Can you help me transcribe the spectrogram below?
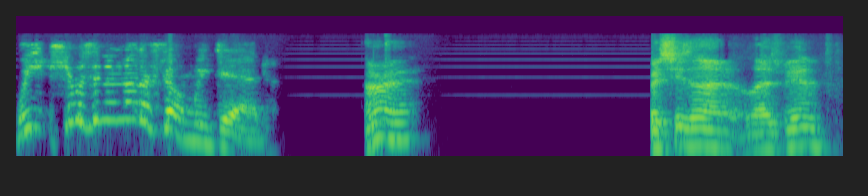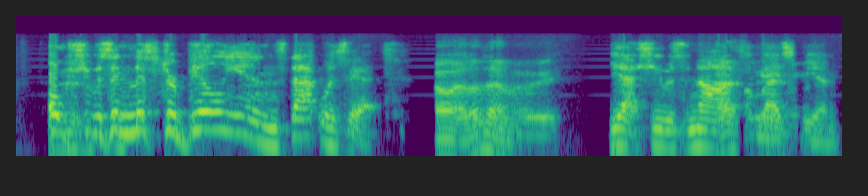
We she was in another film we did. All right. But she's not a lesbian. Oh, she was in Mr. Billions. That was it. Oh, I love that movie. Yeah, she was not That's a weird. lesbian.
